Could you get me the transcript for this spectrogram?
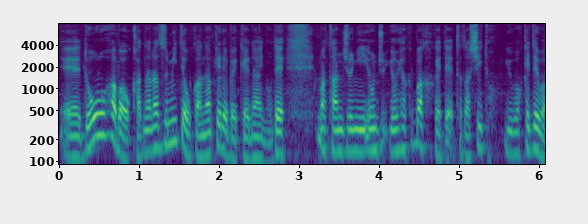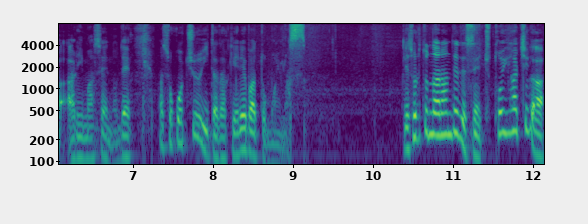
えー、道路幅を必ず見ておかなければいけないので、まあ、単純に400かけて正しいというわけではありませんので、まあ、そこ注意いただければと思います。それと並んでですねちょ問い8が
